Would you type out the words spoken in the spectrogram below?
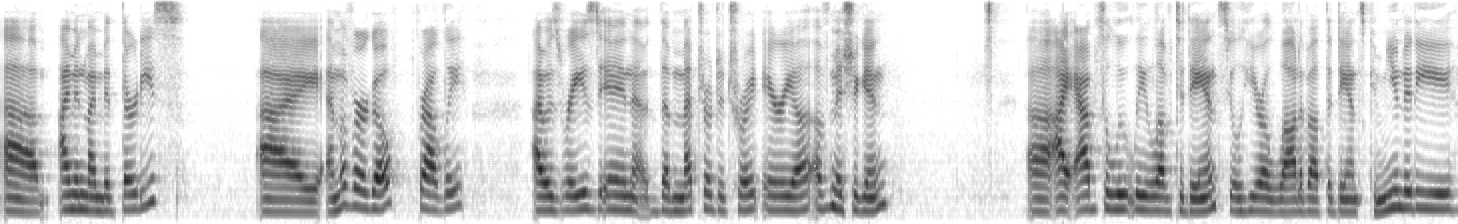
Um, I'm in my mid 30s. I am a Virgo, proudly. I was raised in the Metro Detroit area of Michigan. Uh, I absolutely love to dance. You'll hear a lot about the dance community,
